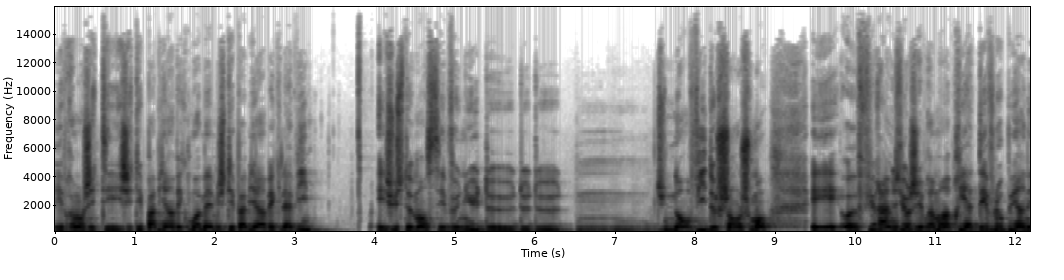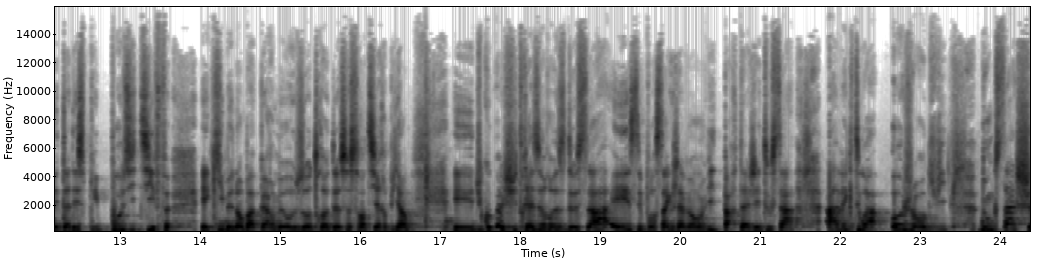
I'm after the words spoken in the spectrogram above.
Et vraiment, j'étais, pas bien avec moi-même, j'étais pas bien avec la vie. Et justement, c'est venu de d'une envie de changement. Et au fur et à mesure, j'ai vraiment appris à développer un état d'esprit positif et qui maintenant bah, permet aux autres de se sentir bien. Et du coup, bah, je suis très heureuse de ça et c'est pour ça que j'avais envie de partager tout ça avec toi aujourd'hui. Donc sache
